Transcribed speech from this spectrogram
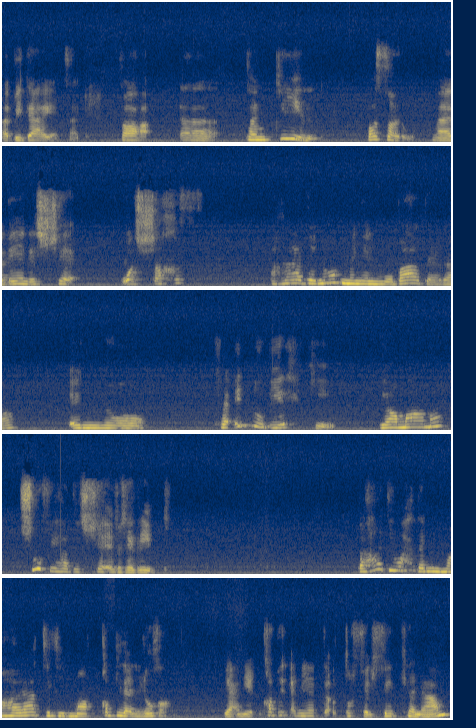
بداية. فتنقيل آه، بصره ما بين الشيء والشخص هذا نوع من المبادرة إنه كأنه بيحكي يا ماما شوفي هذا الشيء الغريب. فهذه واحدة من المهارات اللي ما قبل اللغة. يعني قبل أن يبدأ الطفل في الكلام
